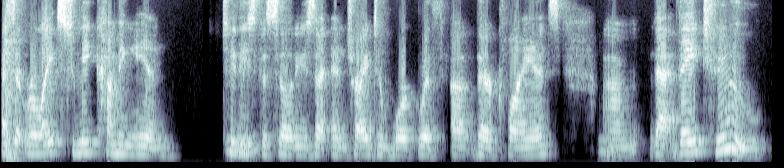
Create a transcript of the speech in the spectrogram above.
as it relates to me coming in to mm-hmm. these facilities and trying to work with uh, their clients, mm-hmm. um, that they too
